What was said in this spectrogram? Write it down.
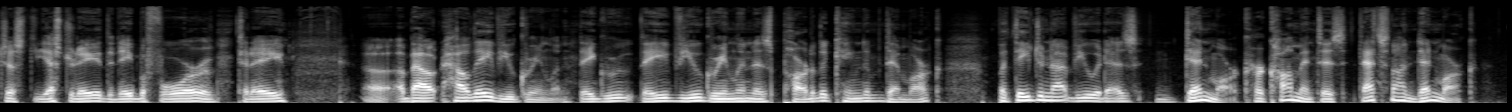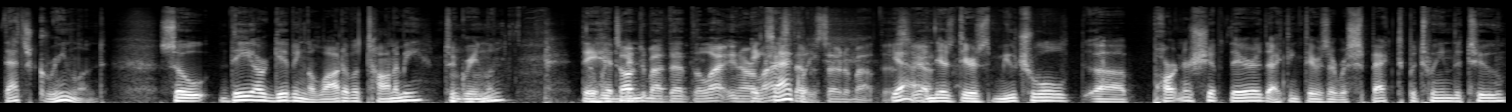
just yesterday, the day before, today, uh, about how they view Greenland. They grew, they view Greenland as part of the Kingdom of Denmark, but they do not view it as Denmark. Her comment is, "That's not Denmark. That's Greenland." So they are giving a lot of autonomy to Greenland. They Mm-hmm. We talked been- about that the la- in our last Exactly. episode about this. yeah, and there's there's mutual uh, partnership there. I think there's a respect between the two.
